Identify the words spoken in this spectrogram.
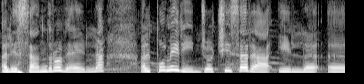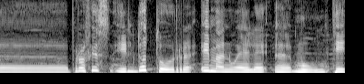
Alessandro Vella, al pomeriggio ci sarà il, eh, il dottor Emanuele eh, Monti.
